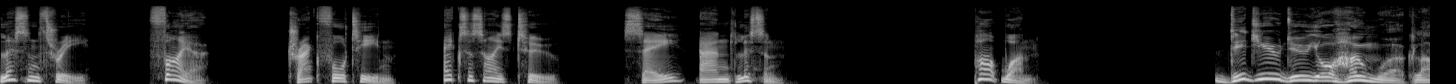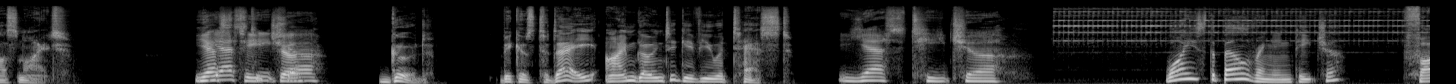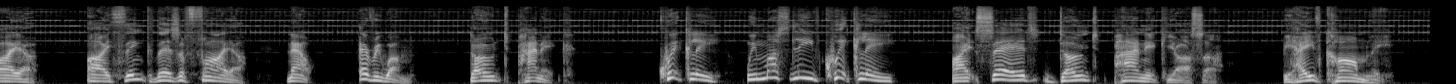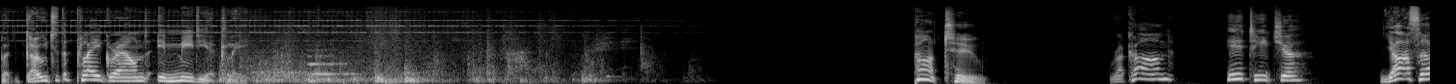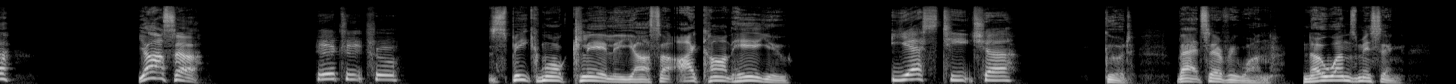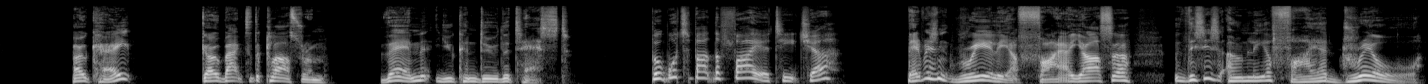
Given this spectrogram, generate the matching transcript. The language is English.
Lesson 3 Fire. Track 14. Exercise 2. Say and listen. Part 1. Did you do your homework last night? Yes, teacher. Good. Because today I'm going to give you a test. Yes, teacher. Why is the bell ringing, teacher? Fire. I think there's a fire. Now, everyone, don't panic. Quickly! We must leave quickly! I said don't panic, Yasser. Behave calmly, but go to the playground immediately. Part 2. Rakan, Here, teacher. Yasser! Yasser! Here, teacher. Speak more clearly, Yasser. I can't hear you. Yes, teacher. Good. That's everyone. No one's missing. OK. Go back to the classroom. Then you can do the test. But what about the fire, teacher? There isn't really a fire, Yasser. This is only a fire drill.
